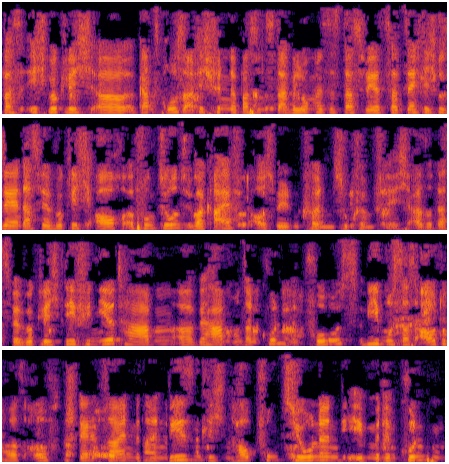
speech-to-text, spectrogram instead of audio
was ich wirklich äh, ganz großartig finde, was uns da gelungen ist, ist, dass wir jetzt tatsächlich so sehen, dass wir wirklich auch äh, funktionsübergreifend ausbilden können zukünftig. Also dass wir wirklich definiert haben, äh, wir haben unseren Kunden im Fokus, wie muss das Autohaus aufgestellt sein mit seinen wesentlichen Hauptfunktionen, die eben mit dem Kunden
